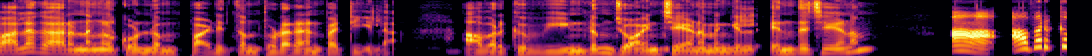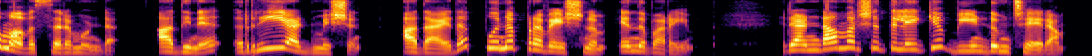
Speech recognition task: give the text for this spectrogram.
പല കാരണങ്ങൾ കൊണ്ടും പഠിത്തം തുടരാൻ പറ്റിയില്ല. അവർക്ക് വീണ്ടും ജോയിൻ ചെയ്യണമെങ്കിൽ എന്ത് ചെയ്യണം? ആ അവർക്കും അവസരമുണ്ട്. അതിന് റീ അഡ്മിഷൻ അതായത് പുനഃപ്രവേശനം എന്ന് പറയും. രണ്ടാം വർഷത്തിലേക്ക് വീണ്ടും ചേരാം.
